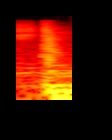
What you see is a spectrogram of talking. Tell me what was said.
still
